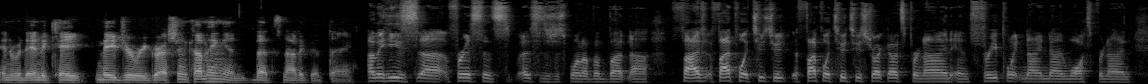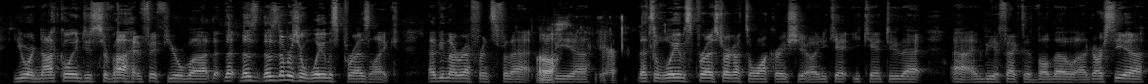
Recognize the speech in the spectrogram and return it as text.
and would indicate major regression coming, and that's not a good thing. I mean, he's, uh, for instance, this is just one of them, but uh, five 5.22 5.22 strikeouts per nine and 3.99 walks per nine. You are not going to survive if you're uh, th- th- those those numbers are Williams Perez like. That'd be my reference for that. Oh, be, uh, yeah. That's a Williams Perez strikeout to walk ratio, and you can't you can't do that uh, and be effective. Although uh, Garcia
